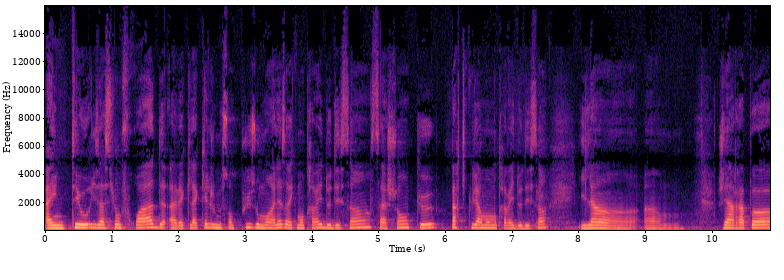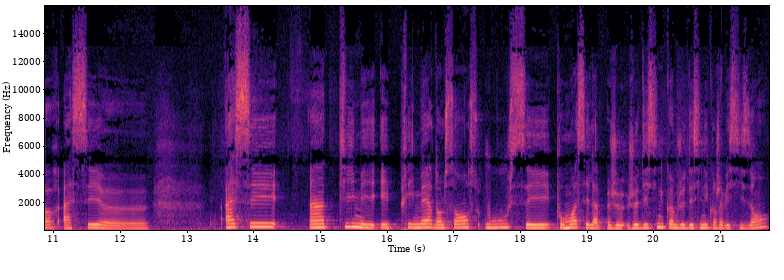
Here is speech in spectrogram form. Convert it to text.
à une théorisation froide avec laquelle je me sens plus ou moins à l'aise avec mon travail de dessin, sachant que, particulièrement mon travail de dessin, il a un, j'ai un rapport assez, euh, assez intime et, primaire dans le sens où c'est pour moi c'est la je, dessine comme je dessinais quand j'avais 6 ans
